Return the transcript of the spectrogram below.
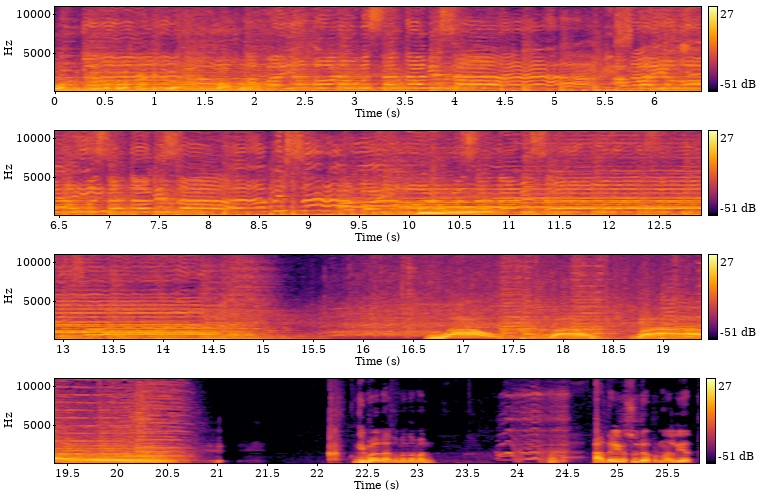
Wah ini laki-laki ini gila, keren banget loh. Wow, wow, wow. Gimana teman-teman? Ada yang sudah pernah lihat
